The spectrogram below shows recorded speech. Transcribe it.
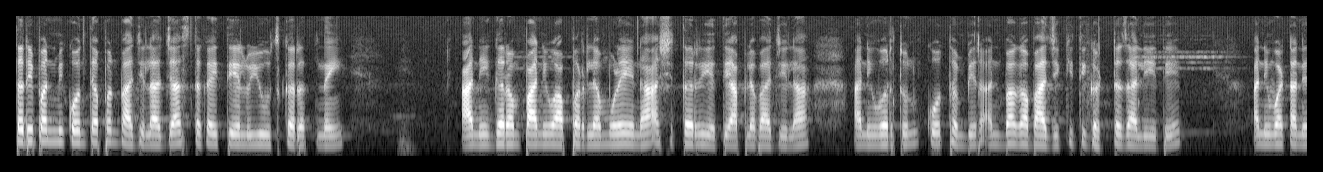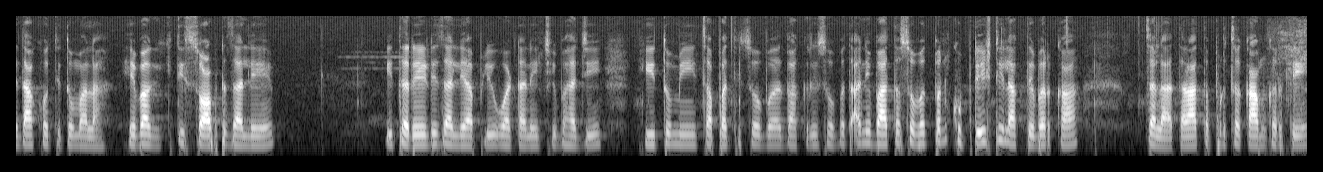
तरी पण मी कोणत्या पण भाजीला जास्त काही तेल यूज करत नाही. आणि गरम पाणी वापरल्यामुळे ना अशी तर्री येते आपल्या भाजीला. आणि वरतून कोथिंबीर आणि बघा भाजी किती घट्ट झाली इथे आणि वटाणे दाखवते तुम्हाला. हे बघा किती सॉफ्ट झाले इथं रेडी झाली आपली वाटाण्याची भाजी. ही तुम्ही चपातीसोबत भाकरीसोबत आणि भातासोबत पण खूप टेस्टी लागते बरं का. चला तर आता पुढचं काम करते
